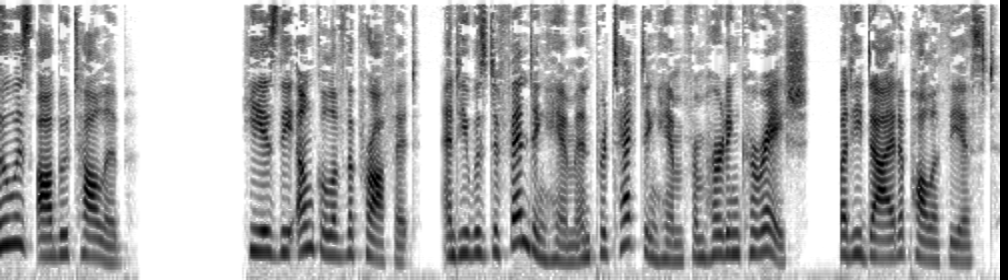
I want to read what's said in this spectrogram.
Who is Abu Talib? He is the uncle of the Prophet, and he was defending him and protecting him from hurting Quraysh, but he died a polytheist.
